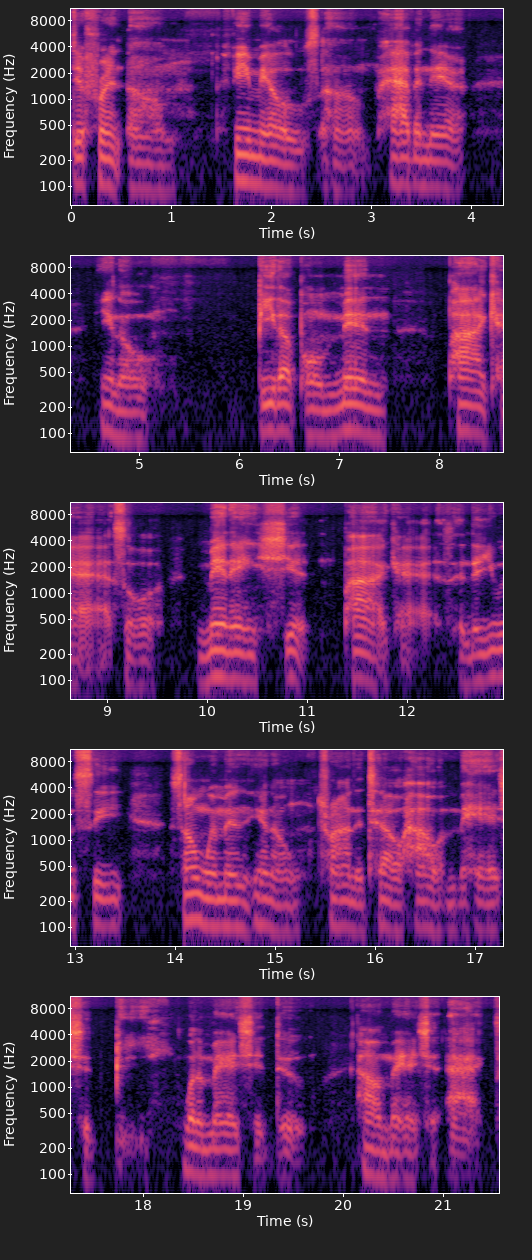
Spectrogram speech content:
different um, females um, having their, you know, beat up on men podcasts or men ain't shit podcasts. And then you would see some women, you know, trying to tell how a man should be what a man should do, how a man should act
